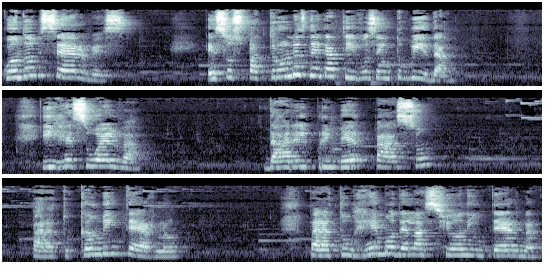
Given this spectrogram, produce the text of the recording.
Cuando observes esos patrones negativos en tu vida y resuelva dar el primer paso para tu cambio interno, para tu remodelación interna,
